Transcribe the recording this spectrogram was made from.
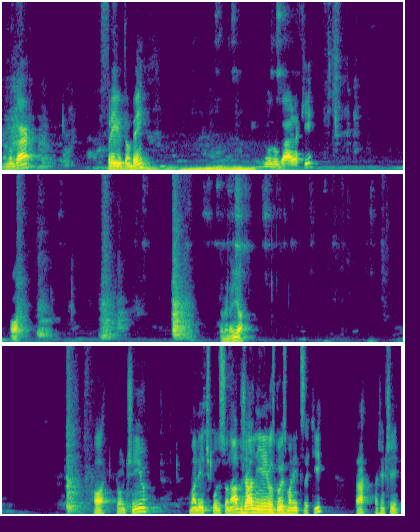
no lugar. Freio também. No lugar aqui. Ó. Tá vendo aí, ó? Ó, prontinho. Manete posicionado. Já alinhei os dois manetes aqui, tá? A gente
